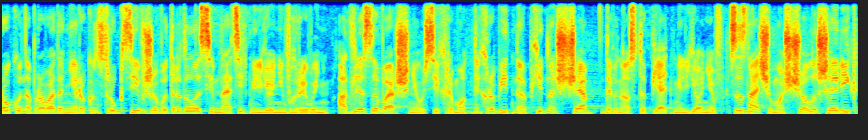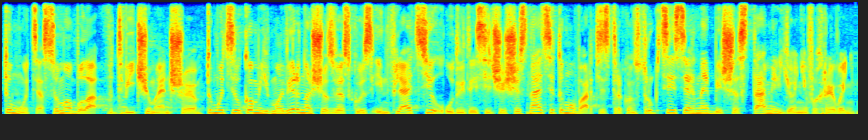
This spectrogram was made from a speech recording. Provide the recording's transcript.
року на проведення реконструкції вже витратили 17 мільйонів гривень. А для завершення усіх ремонтних робіт необхідно ще 95 мільйонів. Зазначимо, що лише рік тому ця сума була вдвічі меншою. Тому цілком ймовірно, що в зв'язку з інфляцією у 2016-му вартість реконструкції сягне більше 100 мільйонів гривень.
